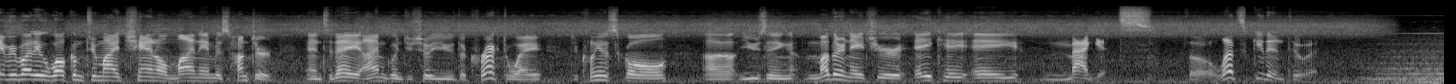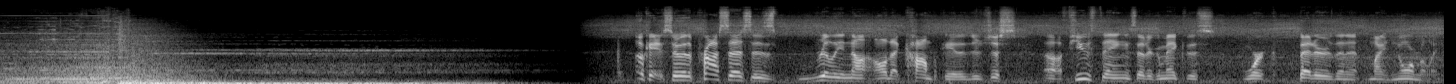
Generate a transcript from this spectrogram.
Hey everybody, welcome to my channel. My name is Hunter and today I'm going to show you the correct way to clean a skull uh, using Mother Nature aka maggots. So let's get into it. Okay, so the process is really not all that complicated. There's just a few things that are going to make this work better than it might normally.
